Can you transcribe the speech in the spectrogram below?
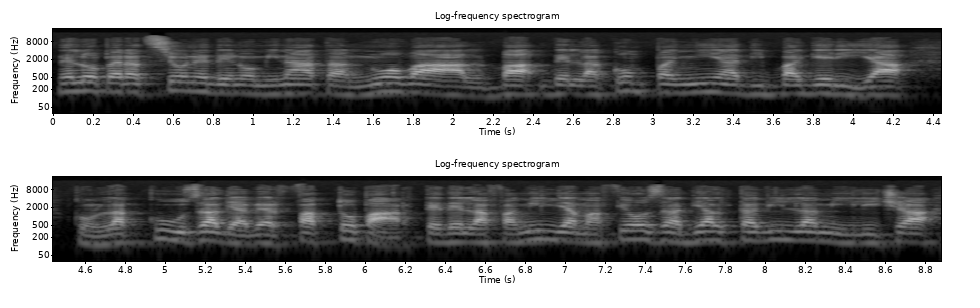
nell'operazione denominata Nuova Alba della compagnia di Bagheria, con l'accusa di aver fatto parte della famiglia mafiosa di Altavilla Milicia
